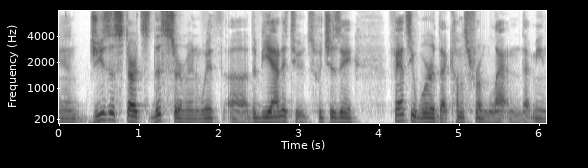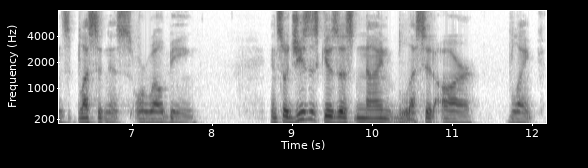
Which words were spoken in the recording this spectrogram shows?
And Jesus starts this sermon with uh, the Beatitudes, which is a fancy word that comes from Latin that means blessedness or well being. And so Jesus gives us nine blessed are blank.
